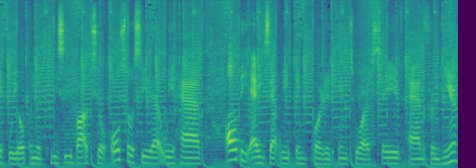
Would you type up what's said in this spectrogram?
if we open the PC box, you'll also see that we have all the eggs that we imported into our save. And from here,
